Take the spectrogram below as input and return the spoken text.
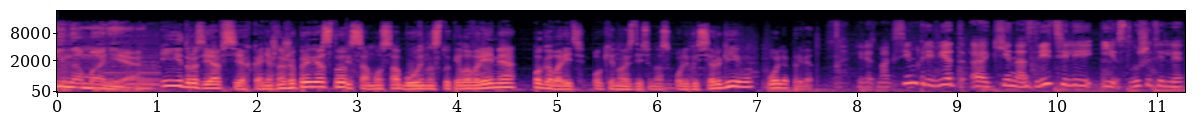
Киномания. И, друзья, всех, конечно же, приветствую. И, само собой, наступило время поговорить о кино. Здесь у нас Ольга Сергеева. Оля, привет. Привет, Максим. Привет, э, кинозрители и слушатели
